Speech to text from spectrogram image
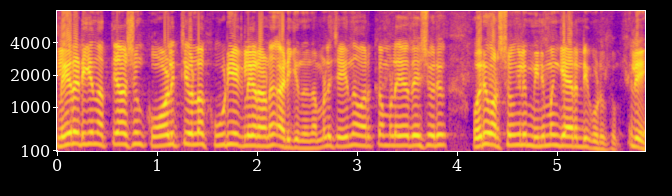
ക്ലിയർ അടിക്കുന്ന അത്യാവശ്യം ക്വാളിറ്റിയുള്ള കൂടിയ ക്ലിയർ ആണ് അടിക്കുന്നത്. നമ്മൾ ചെയ്യുന്ന വർക്ക് നമ്മൾ ഏകദേശം ഒരു ഒരു വർഷമെങ്കിലും മിനിമം ഗ്യാരണ്ടി കൊടുക്കും ഇല്ലേ?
